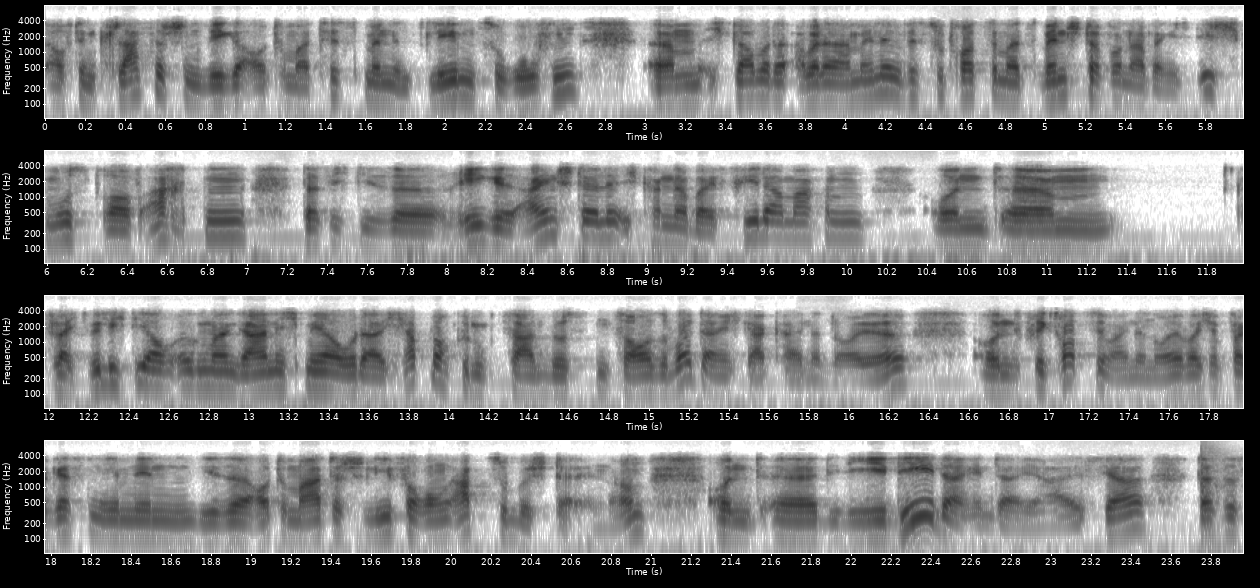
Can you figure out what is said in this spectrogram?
auf dem klassischen Wege Automatismen ins Leben zu rufen. Ähm, ich glaube, da, aber dann am Ende bist du trotzdem als Mensch davon abhängig. Ich muss darauf achten, dass ich diese Regel einstelle. Ich kann dabei Fehler machen und ähm, Vielleicht will ich die auch irgendwann gar nicht mehr oder ich habe noch genug Zahnbürsten zu Hause, wollte eigentlich gar keine neue und kriege trotzdem eine neue, weil ich habe vergessen, eben den, diese automatische Lieferung abzubestellen. Ne? Und äh, die, Idee dahinter ja ist ja, dass es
